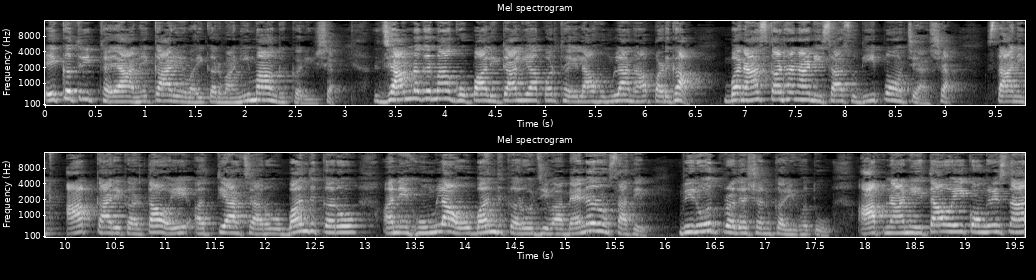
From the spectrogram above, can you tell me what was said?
એકત્રિત થયા અને કાર્યવાહી કરવાની માંગ કરી છે. જામનગરમાં ગોપાલ ઇટાલિયા પર થયેલા હુમલાના પડઘા બનાસકાંઠાના ડીસા સુધી પહોંચ્યા છે. સ્થાનિક આપ કાર્યકર્તાઓએ અત્યાચારો બંધ કરો અને હુમલાઓ બંધ કરો જેવા બેનરો સાથે વિરોધ પ્રદર્શન કર્યું હતું. આપના નેતાઓએ કોંગ્રેસના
